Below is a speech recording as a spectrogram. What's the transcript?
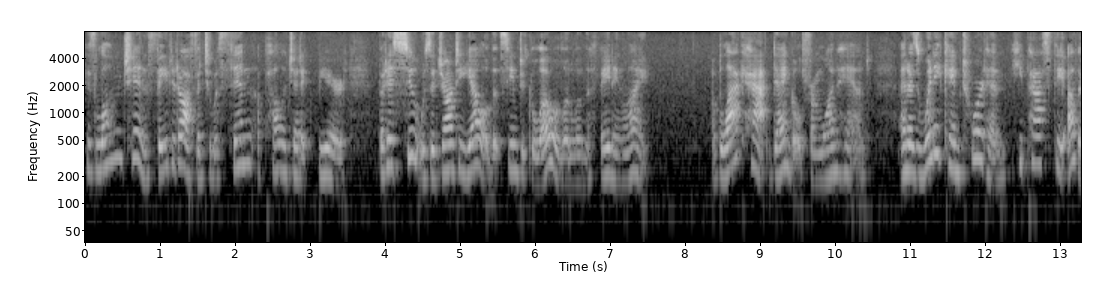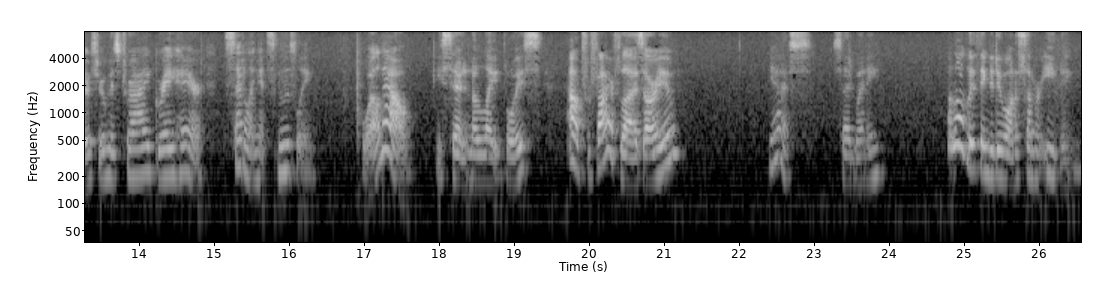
His long chin faded off into a thin, apologetic beard, but his suit was a jaunty yellow that seemed to glow a little in the fading light. A black hat dangled from one hand, and as Winnie came toward him, he passed the other through his dry, gray hair, settling it smoothly. Well, now, he said in a light voice, out for fireflies, are you? Yes, said Winnie. A lovely thing to do on a summer evening,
